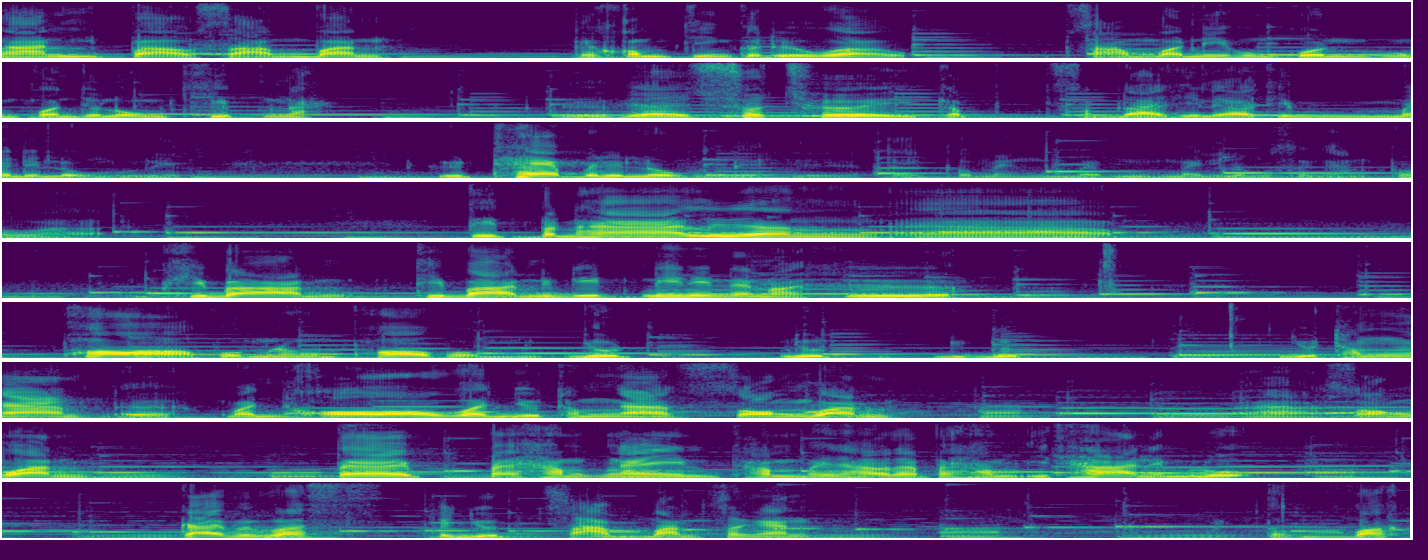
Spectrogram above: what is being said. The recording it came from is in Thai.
นานหรือเปล่า 3 วัน แต่ความจริงก็ถือว่า 3 วันนี้ผมควรผมควรจะลงคลิปนะหรือเพื่อชดเชยกับสัปดาห์ที่แล้วที่ไม่ได้ลงเลย คือแทบไม่ได้ลงเลย แต่ก็ไม่ไม่ลงสักงั้นเพราะว่า ติดปัญหาเรื่องอ่าที่บ้านที่บ้านนิดๆนิดๆหน่อยๆคือ พ่อผมนะผมพ่อผมหยุดหยุดหยุดหยุดหยุดทำงานเออวันขอวันหยุดทำงาน2วันอ่าสองวัน แต่ไปทำไงทำไม่ทำแต่ไปทำอีท่าเนี่ยไม่รู้กลายเป็นว่าไปหยุด3วันซะงั้น What the fuck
